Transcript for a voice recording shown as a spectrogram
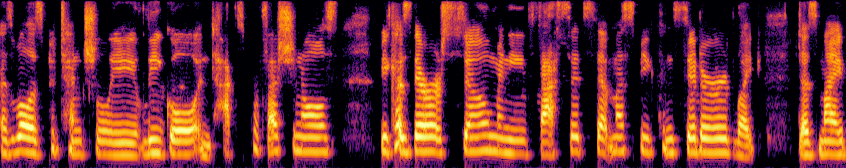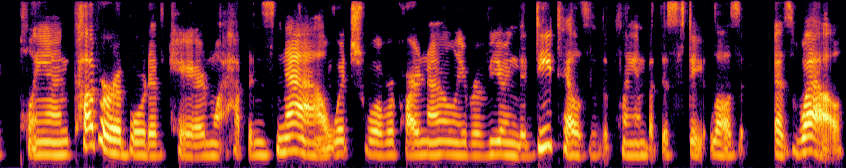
as well as potentially legal and tax professionals, because there are so many facets that must be considered. Like, does my plan cover abortive care and what happens now, which will require not only reviewing the details of the plan, but the state laws as well.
